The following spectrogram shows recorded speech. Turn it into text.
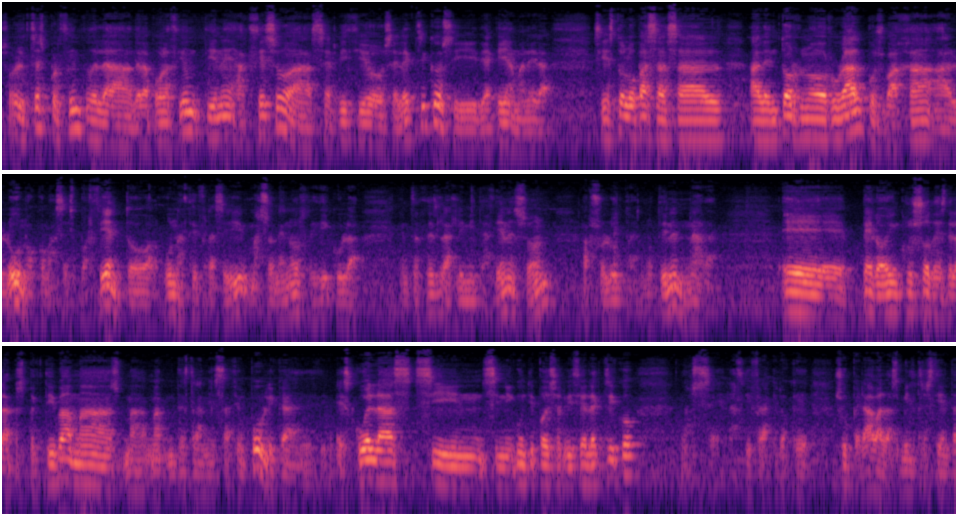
Solo el 3% de la, de la población tiene acceso a servicios eléctricos y de aquella manera. Si esto lo pasas al, al entorno rural, pues baja al 1,6% o alguna cifra así, más o menos ridícula. Entonces las limitaciones son absolutas, no tienen nada. Eh, pero incluso desde la perspectiva más, desde la administración pública, escuelas sin, sin, ningún tipo de servicio eléctrico, no sé, la cifra creo que superaba las 1.300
